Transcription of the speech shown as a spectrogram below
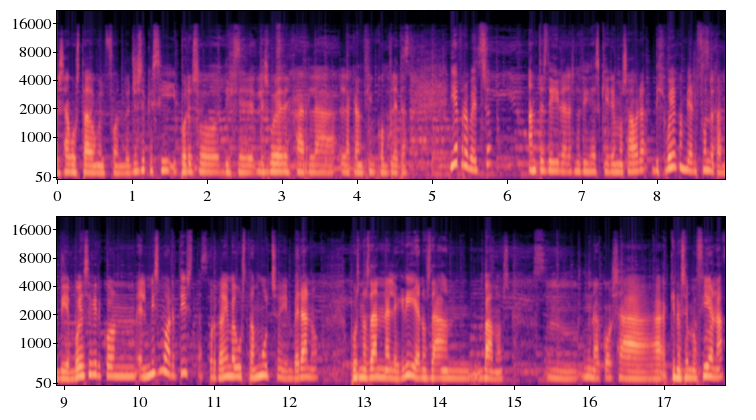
Les ha gustado en el fondo. Yo sé que sí y por eso dije, les voy a dejar la, la canción completa. Y aprovecho, antes de ir a las noticias que iremos ahora, dije, voy a cambiar el fondo también. Voy a seguir con el mismo artista, porque a mí me gusta mucho y en verano pues nos dan alegría, nos dan, vamos, mm, una cosa que nos emociona.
